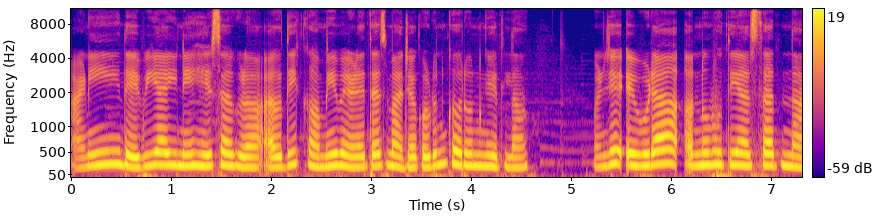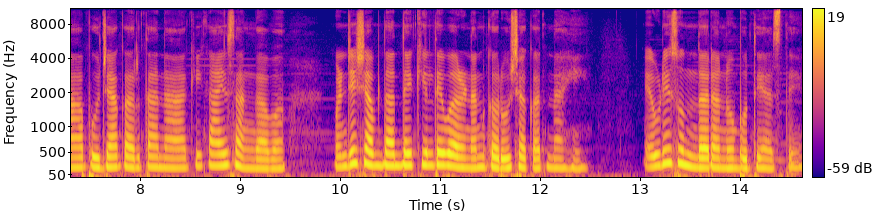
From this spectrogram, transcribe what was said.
आणि देवी आईने हे सगळं अगदी कमी वेळेतच माझ्याकडून करून घेतलं. म्हणजे एवढ्या अनुभूती असतात ना पूजा करताना की काय सांगावं? म्हणजे शब्दात देखील ते वर्णन करू शकत नाही. एवढी सुंदर अनुभूती असते.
